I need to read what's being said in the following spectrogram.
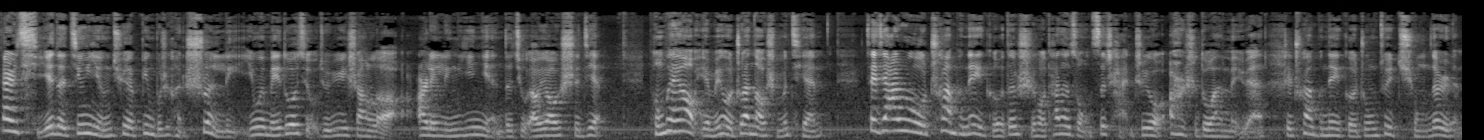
但是企业的经营却并不是很顺利，因为没多久就遇上了2001年的911事件，蓬佩奥也没有赚到什么钱。在加入 Trump 内阁的时候，他的总资产只有二十多万美元，是 Trump 内阁中最穷的人。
